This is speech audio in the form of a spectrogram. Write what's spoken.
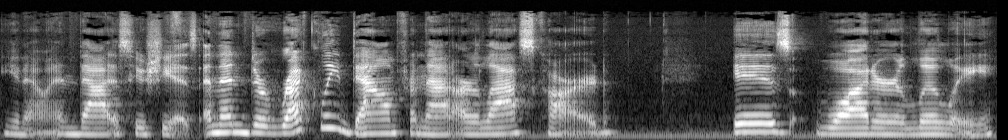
you know, and that is who she is. And then directly down from that, our last card is Water Lily.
